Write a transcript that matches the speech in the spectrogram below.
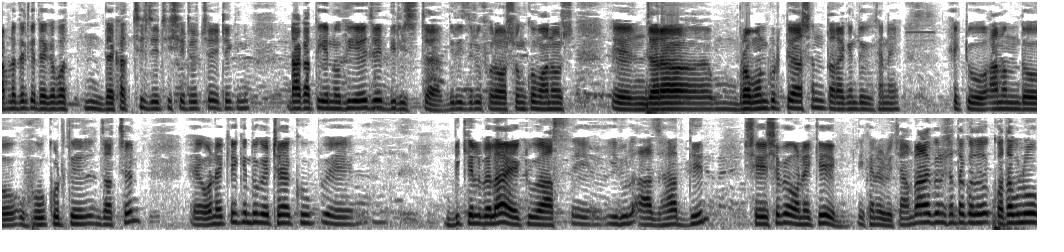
আপনাদেরকে দেখাবা, দেখাচ্ছি যেটি, সেটা হচ্ছে এটা কিন্তু ডাকাতিয়া নদী। এই যে ব্রিজটা, ব্রিজের উপরে অসংখ্য মানুষ যারা ভ্রমণ করতে আসেন, তারা কিন্তু এখানে একটু আনন্দ উপভোগ করতে যাচ্ছেন। অনেকে কিন্তু এটা খুব এ, বিকেল বেলা একটু আসছে ঈদুল আজহার দিন সেই হিসেবে অনেকে এখানে রয়েছে। আমরা আরেকজনের সাথে কথা- বলব।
